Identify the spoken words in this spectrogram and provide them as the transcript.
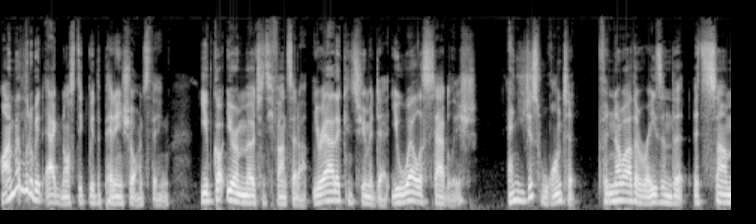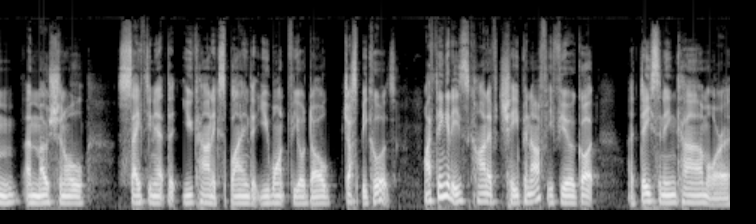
I'm a little bit agnostic with the pet insurance thing, you've got your emergency fund set up, you're out of consumer debt, you're well established, and you just want it for no other reason that it's some emotional safety net that you can't explain that you want for your dog just because. I think it is kind of cheap enough if you've got a decent income or a,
